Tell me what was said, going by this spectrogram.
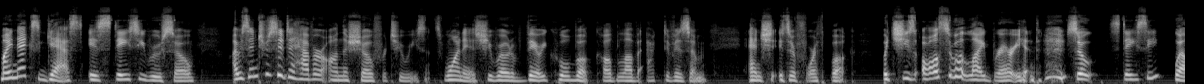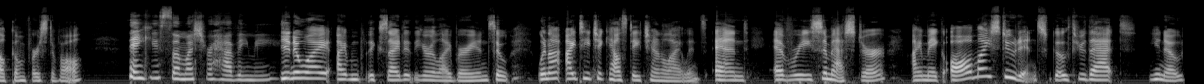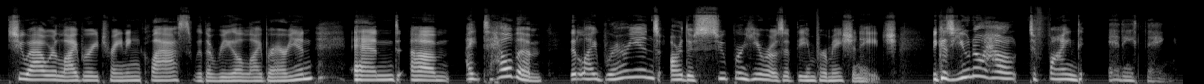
My next guest is Stacy Russo. I was interested to have her on the show for two reasons. One is she wrote a very cool book called Love Activism, and she, it's her fourth book. But she's also a librarian. So, Stacy, welcome first of all. Thank you so much for having me. You know why I'm excited that you're a librarian? So when I, I, teach at Cal State Channel Islands, and every semester I make all my students go through that, you know, two hour library training class with a real librarian. And um, I tell them that librarians are the superheroes of the information age because you know how to find anything.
